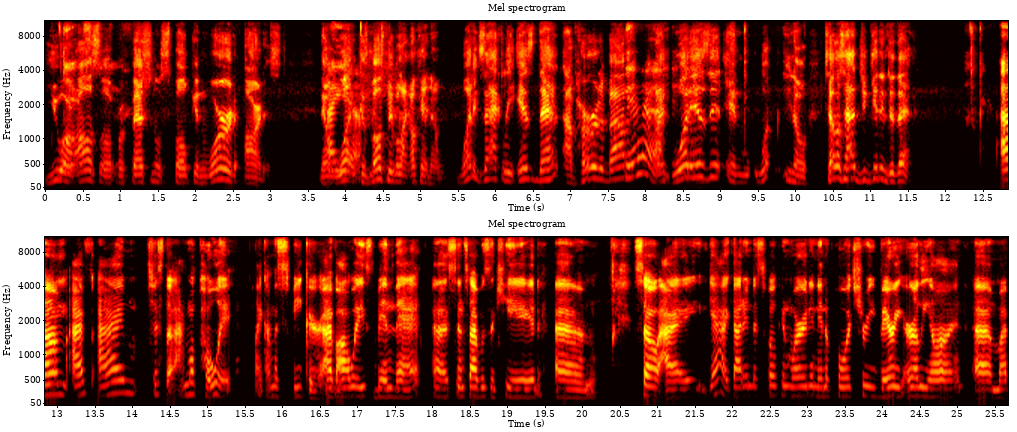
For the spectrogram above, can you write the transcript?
you are yes. also a professional spoken word artist. Now, I what? Because most people are like, okay, now what exactly is that? I've heard about it. Yeah. Like, what is it? And what, you know, tell us how did you get into that? Um, I've I'm just a, I'm a poet. Like I'm a speaker. I've always been that uh, since I was a kid. Um, so I yeah I got into spoken word and into poetry very early on. Um, my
